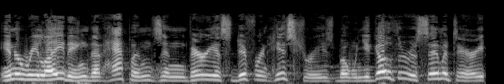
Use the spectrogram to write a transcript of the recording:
interrelating that happens in various different histories, but when you go through a cemetery,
